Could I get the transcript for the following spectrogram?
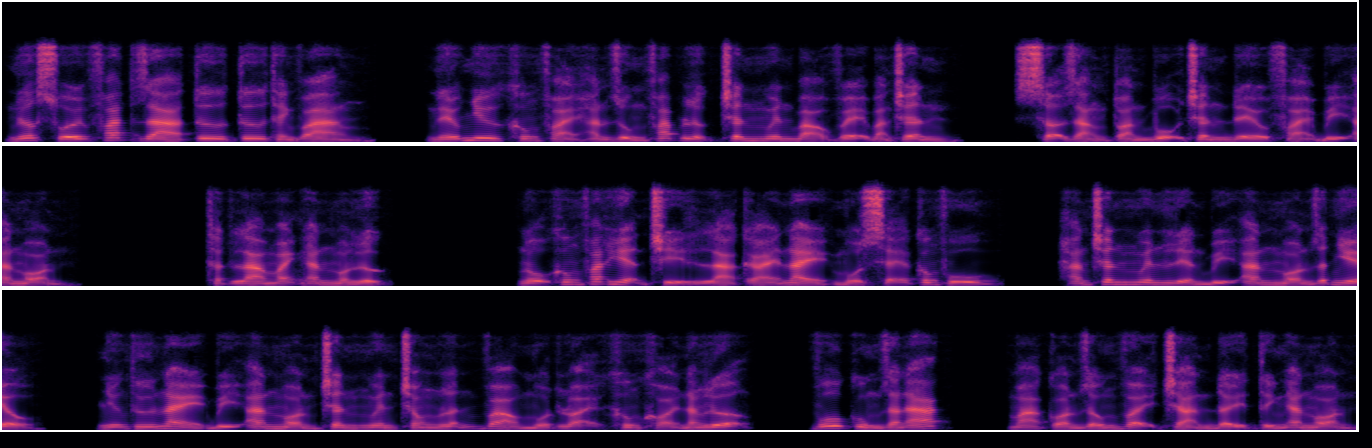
nước suối phát ra tư tư thành vàng, nếu như không phải hắn dùng pháp lực chân nguyên bảo vệ bản chân, sợ rằng toàn bộ chân đều phải bị ăn mòn. Thật là mạnh ăn mòn lực. Nộ không phát hiện chỉ là cái này một sẽ công phu, hắn chân nguyên liền bị ăn mòn rất nhiều, những thứ này bị ăn mòn chân nguyên trong lẫn vào một loại không khỏi năng lượng, vô cùng gian ác, mà còn giống vậy tràn đầy tính ăn mòn.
